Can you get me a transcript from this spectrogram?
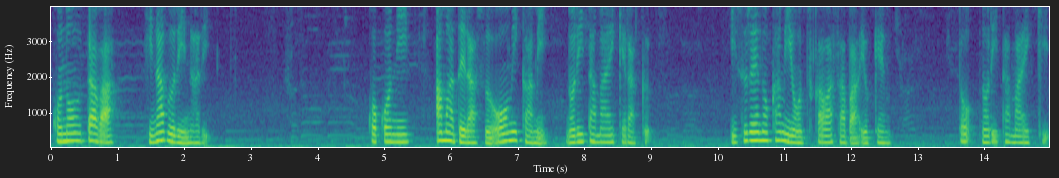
この歌はひなぶりなり。ここに天照大神則玉池家楽。いずれの神を使わさば予見と則玉駅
